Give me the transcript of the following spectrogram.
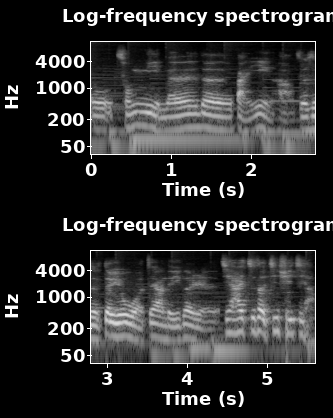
我从你们的反应哈，就是对于我这样的一个人，还知道金曲奖，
